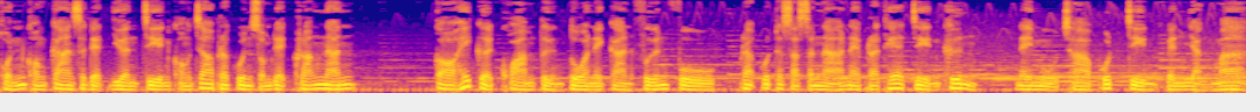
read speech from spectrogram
ผลของการเสด็จเยือนจีนของเจ้าประคุณสมเด็จครั้งนั้น ก่อให้เกิดความตื่นตัวในการฟื้นฟู พระพุทธศาสนาในประเทศจีนขึ้น ในหมู่ชาวพุทธจีนเป็นอย่างมาก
